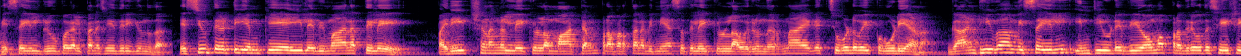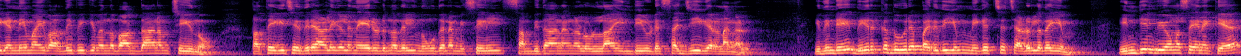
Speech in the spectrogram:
മിസൈൽ രൂപകൽപ്പന ചെയ്തിരിക്കുന്നത്. S U thirty M K ഐയിലെ വിമാനത്തിലെ പരീക്ഷണങ്ങളിലേക്കുള്ള മാറ്റം പ്രവർത്തന വിന്യാസത്തിലേക്കുള്ള ഒരു നിർണായക ചുവടുവയ്പ് കൂടിയാണ്. ഗാന്ധീവ മിസൈൽ ഇന്ത്യയുടെ വ്യോമ പ്രതിരോധ ശേഷി ഗണ്യമായി വർദ്ധിപ്പിക്കുമെന്ന് വാഗ്ദാനം ചെയ്യുന്നു. പ്രത്യേകിച്ച് എതിരാളികളെ നേരിടുന്നതിൽ നൂതന മിസൈൽ സംവിധാനങ്ങളുള്ള ഇന്ത്യയുടെ സജ്ജീകരണങ്ങൾ. ഇതിന്റെ ദീർഘദൂര പരിധിയും മികച്ച ചടുലതയും ഇന്ത്യൻ വ്യോമസേനയ്ക്ക്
